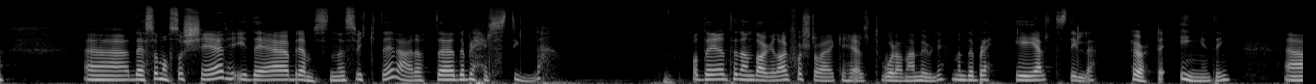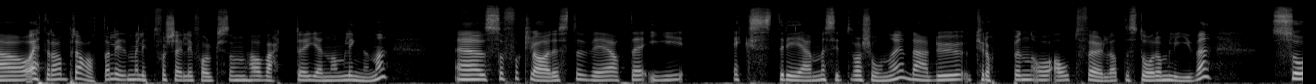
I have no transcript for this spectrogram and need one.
uh, Det som også skjer idet bremsene svikter, er at uh, det blir helt stille. Mm. Og det til den dag i dag forstår jeg ikke helt hvordan det er mulig, men det ble helt stille. Hørte ingenting. Og etter å ha prata med litt forskjellige folk som har vært gjennom lignende, så forklares det ved at det i ekstreme situasjoner der du, kroppen og alt føler at det står om livet, så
